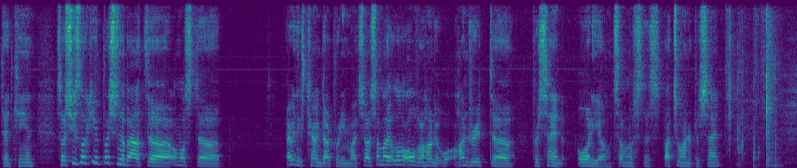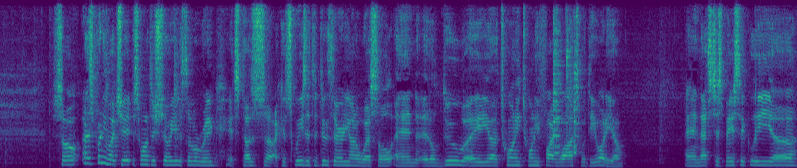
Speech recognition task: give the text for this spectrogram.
dead can. So she's looking. Pushing about uh, almost. Uh, everything's turned up pretty much. So, so a little over 100 100 uh, percent audio. It's almost it's about 200 percent. So that's pretty much it. Just wanted to show you this little rig. It does. Uh, I could squeeze it to 230 on a whistle, and it'll do a uh, 20 25 watts with the audio. And that's just basically uh,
